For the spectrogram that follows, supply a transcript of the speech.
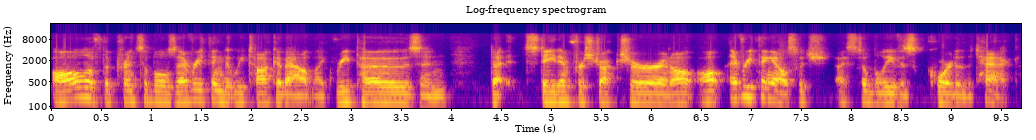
all of the principles, everything that we talk about, like repos and the state infrastructure and all, all everything else, which I still believe is core to the tech.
